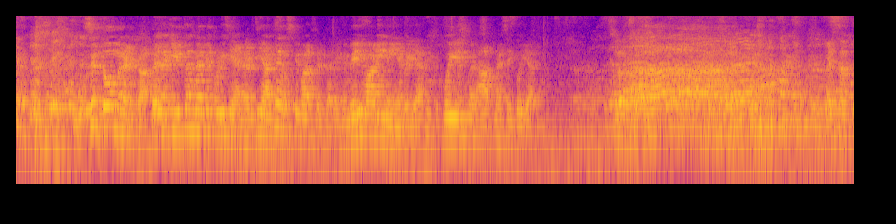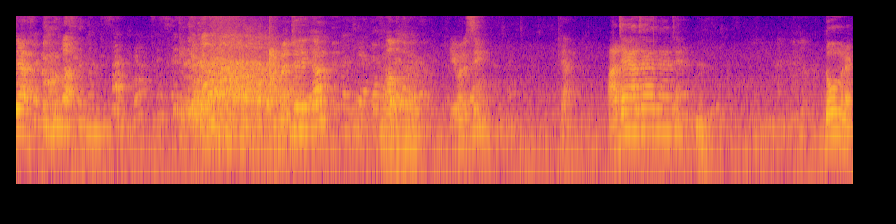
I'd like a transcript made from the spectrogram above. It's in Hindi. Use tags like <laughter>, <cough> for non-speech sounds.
<laughs> सिर्फ़ दो मिनट का। पहले कीर्तन करके थोड़ी सी एनर्जी आ जाए उसके बाद फिर करेंगे। मेरी वाणी नहीं है भैया। कोई इसमें आप में से कोई आए? Oh, you want to sing? आ जाए आ जाए आ जाए आ जाए। दो मिनट।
